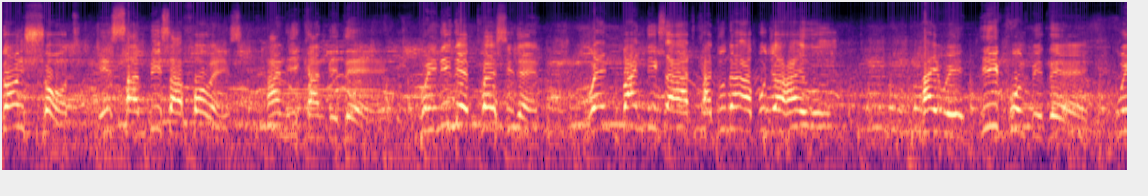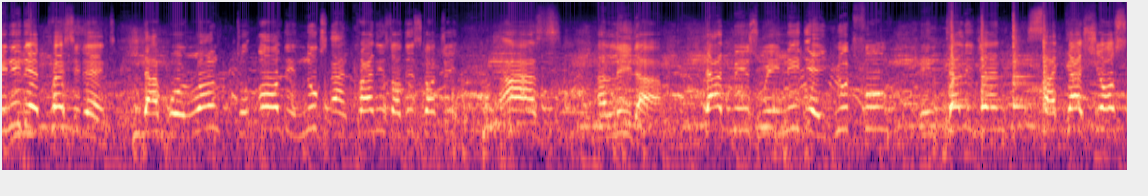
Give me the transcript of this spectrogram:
gunshot in Sambisa forest and he can be there. We need a president. When bandits are at Kaduna Abuja highway, he could be there. We need a president that will run to all the nooks and crannies of this country as a leader. That means we need a youthful, intelligent, sagacious,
